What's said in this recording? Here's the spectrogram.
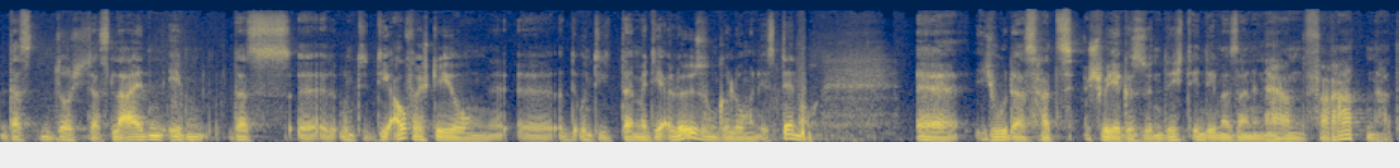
dass durch das Leiden eben das und die Auferstehung und die, damit die Erlösung gelungen ist. Dennoch äh, Judas hat schwer gesündigt, indem er seinen Herrn verraten hat.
